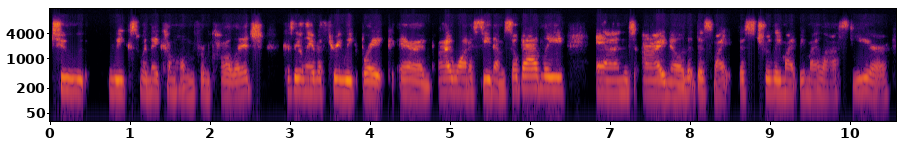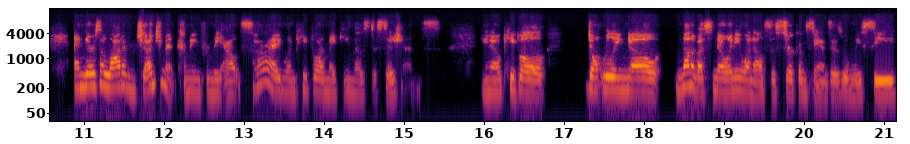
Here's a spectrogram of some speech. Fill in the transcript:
two weeks when they come home from college because they only have a three week break. And i want to see them so badly and i know that this might this truly might be my last year. And there's a lot of judgment coming from the outside when people are making those decisions. You know people don't really know none of us know anyone else's circumstances when we see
